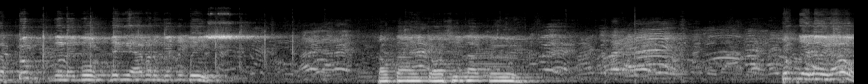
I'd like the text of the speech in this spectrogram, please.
cặp trúc người lời một đề nghị hai vận động viên chuẩn bị trọng tài cho xin lại cờ trúc người lời đâu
